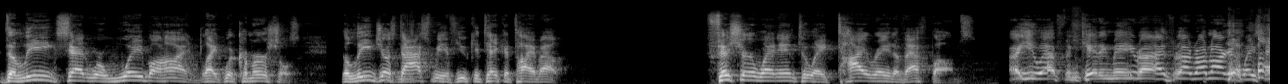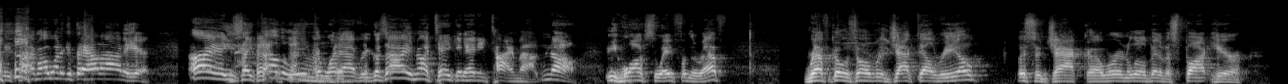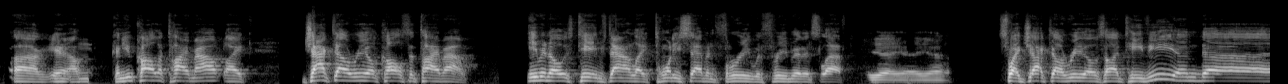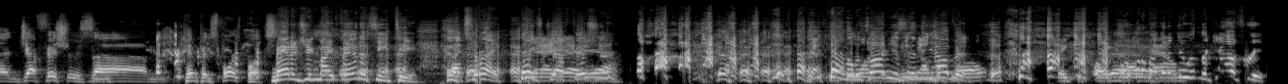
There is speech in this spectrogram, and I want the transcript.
The league said we're way behind, like with commercials. The league just mm-hmm. asked me if you could take a timeout. Fisher went into a tirade of f bombs. Are you effing kidding me? I'm not going to waste any time. I want to get the hell out of here. All right, he's like, tell the league to whatever. He goes, I'm not taking any time out. No. He walks away from the ref. Ref goes over to Jack Del Rio. Listen, Jack, uh, we're in a little bit of a spot here. Uh, you know, mm-hmm. Can you call a timeout? Like Jack Del Rio calls the timeout, even though his team's down like 27 3 with three minutes left. Yeah, yeah, yeah. That's why Jack Del Rio's on TV and uh, Jeff Fisher's um, pimping sports books. Managing my fantasy team. That's right. Thanks, yeah, Jeff yeah, Fisher. Yeah, yeah the lasagna's in the oven. what am I going to do with McCaffrey?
